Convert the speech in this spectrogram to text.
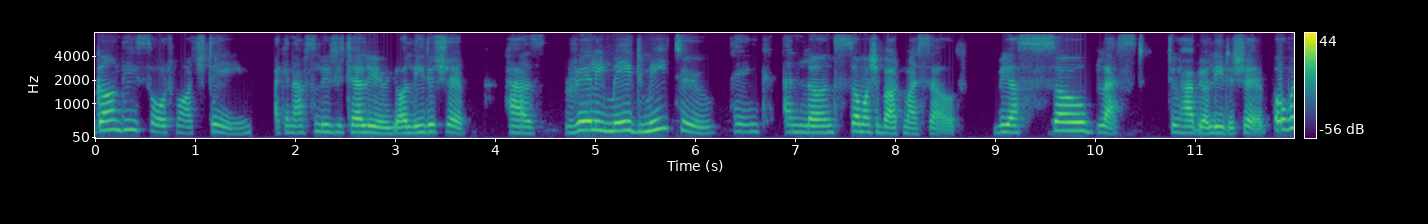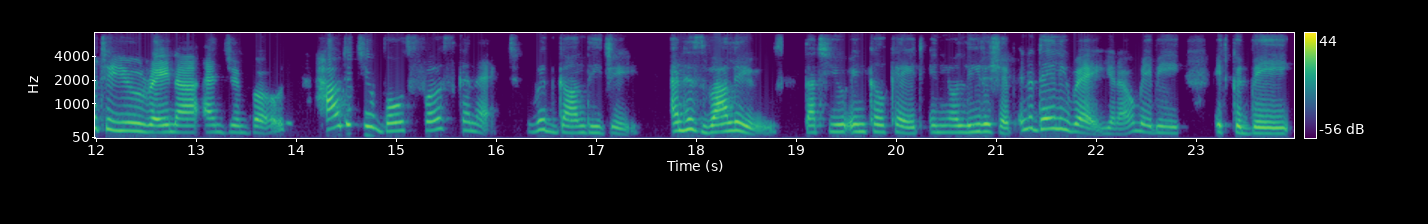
Gandhi Salt March team, I can absolutely tell you your leadership has really made me to think and learn so much about myself. We are so blessed to have your leadership. Over to you, Reina and Jim both. How did you both first connect with Gandhiji and his values that you inculcate in your leadership in a daily way? You know, maybe it could be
